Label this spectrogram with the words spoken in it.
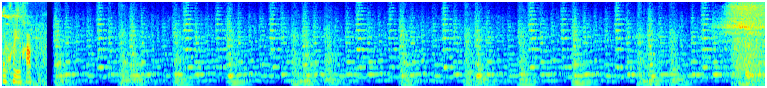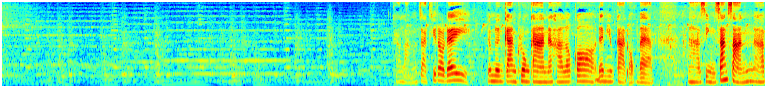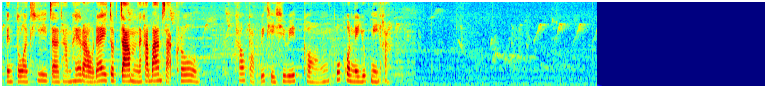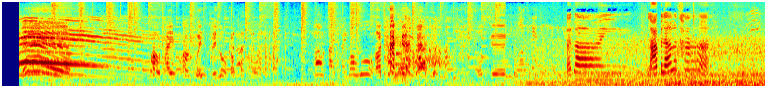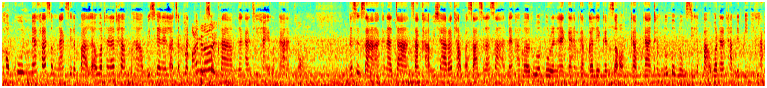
โอเคครับ จากที่เราได้ดำเนินการโครงการนะคะ แล้วก็ได้มีโอกาสออกแบบนะคะสิ่งสร้างสรรค์นะคะเป็นตัวที่จะทำให้เราได้จดจำนะคะ บ้านสักโครกเข้ากับวิถีชีวิตของผู้คนในยุคนี้ค่ะว้าวไทยว้าวสวยในโลกครับ โลก อ๋อ ใช่ โอเคบายบาย ลาไปแล้วละค่ะ ขอบคุณนะคะสำนักศิลปะและวัฒนธรรมมหาวิทยาลัยราชภัฏพิบูลสงครามนะคะ ที่ให้โอกาสของนักศึกษาคณาจารย์ สาขาวิชารัฐประศาสนศาสตร์นะคะ มาร่วมบูรณาการกับการเรียนการสอน กับการทำนุบำรุงศิลปะวัฒนธรรมในปีนี้ค่ะ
